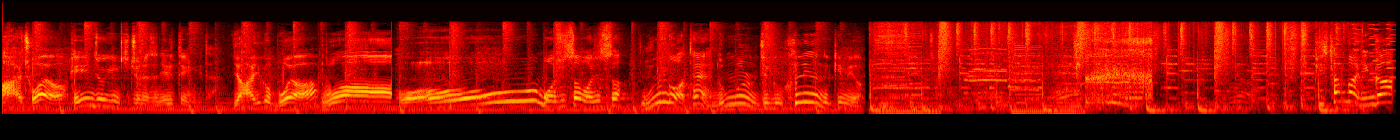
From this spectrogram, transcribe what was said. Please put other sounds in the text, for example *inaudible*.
아 좋아요. 개인적인 기준에서는 1등입니다. 야 이거 뭐야? 와, 오 멋있어 멋있어. 우는 것 같아. 눈물 지금 흘리는 느낌이에요. *laughs* 비슷한 거 아닌가?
